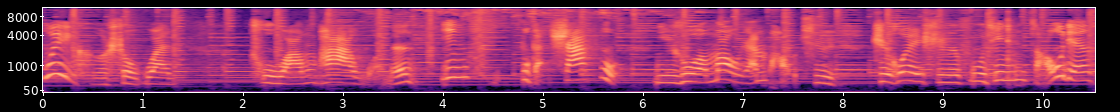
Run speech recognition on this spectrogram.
为何受官？”楚王怕我们因此不敢杀父，你若贸然跑去，只会使父亲早点死，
